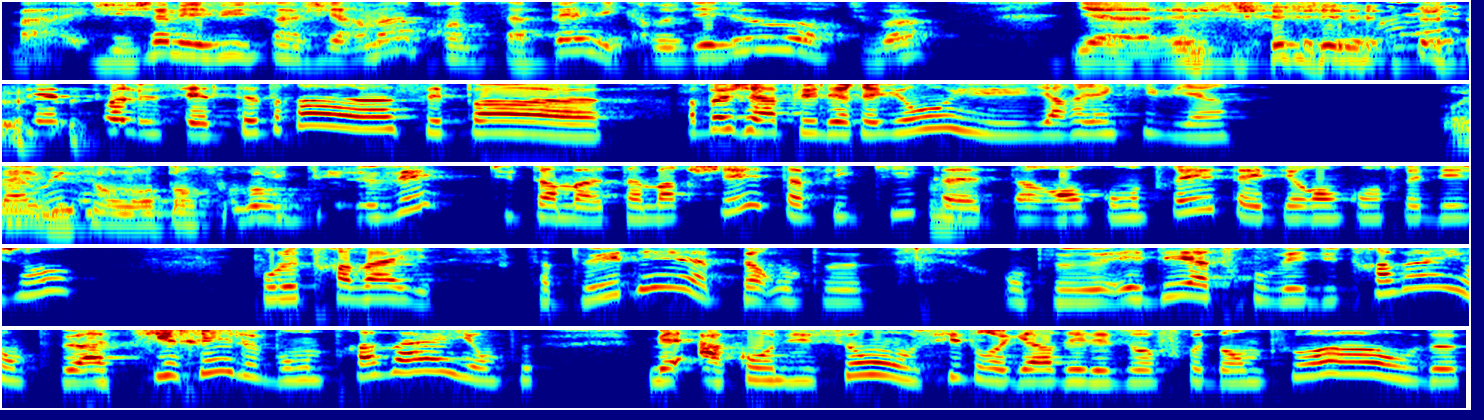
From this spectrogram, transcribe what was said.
bah, j'ai jamais vu Saint-Germain prendre sa pelle et creuser dehors, tu vois. Il y a... oui, c'est toi le ciel t'aidera, hein. c'est pas. Euh, ah ben j'ai appelé les rayons, il y a rien qui vient. Oui, bah mais ça on l'entend souvent. Tu t'es levé, tu t'as as marché, t'as fait qui, t'as as rencontré, t'as été rencontrer des gens pour le travail. Ça peut aider. On peut, on peut aider à trouver du travail. On peut attirer le bon travail. On peut, mais à condition aussi de regarder les offres d'emploi ou de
